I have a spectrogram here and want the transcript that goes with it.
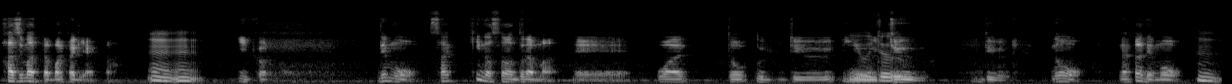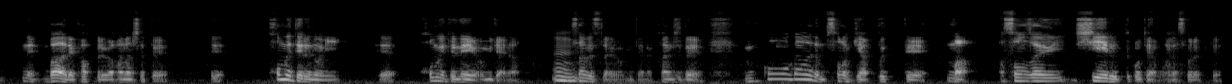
始まったばかりやんか。うんうん。いい頃でもさっきのそのドラマ「えー、What do you do, do の中でも、うん。ね、バーでカップルが話してて「え褒めてるのにえ褒めてねえよ」みたいなうん。差別だよみたいな感じで向こう側でもそのギャップってまあ存在し得るってことやもんねそれって。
